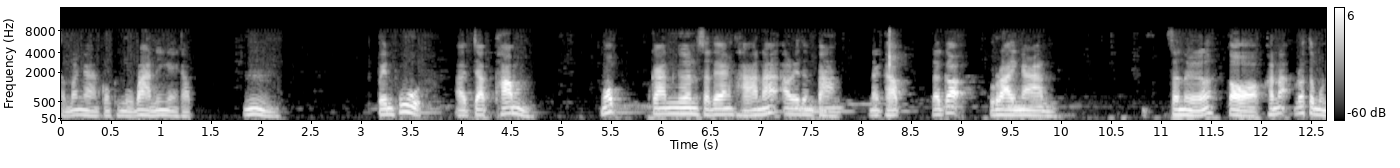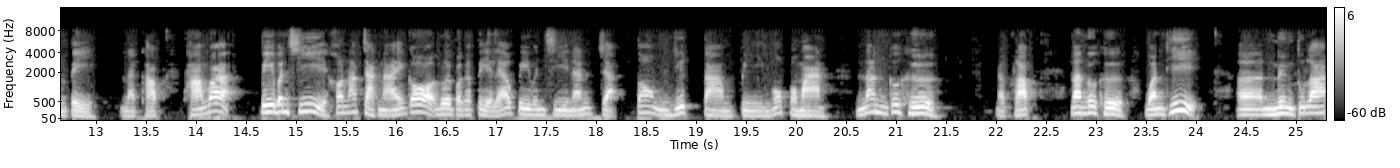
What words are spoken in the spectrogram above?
สำนักงานกองทุนหมู่บ้านนี่ไงครับ อืม เป็นผู้จัดทำงบการเงินแสดงฐานะอะไรต่างๆนะครับ แล้วก็รายงานเสนอต่อคณะรัฐมนตรีนะครับ ถามว่าปีบัญชีเขานับจากไหนก็โดยปกติแล้วปีบัญชีนั้นจะต้องยึดตามปีงบประมาณ นั่นก็คือนะครับ นั่นก็คือวันที่หนึ่งตุลา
